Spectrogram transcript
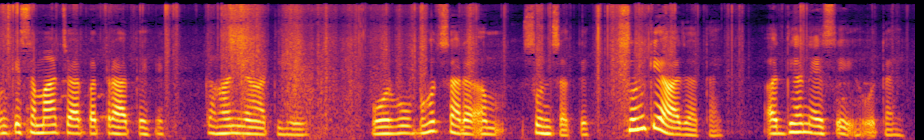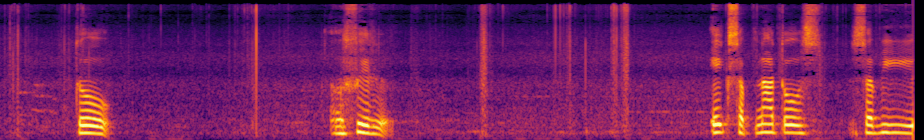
उनके समाचार पत्र आते हैं, कहानियाँ आती है, और वो बहुत सारा हम सुन सकते सुन के आ जाता है, अध्ययन ऐसे होता है। तो फिर एक सपना तो सभी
